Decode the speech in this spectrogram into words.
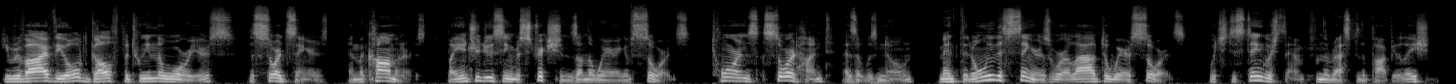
He revived the old gulf between the warriors, the sword singers, and the commoners by introducing restrictions on the wearing of swords. Torn's sword hunt, as it was known, meant that only the singers were allowed to wear swords, which distinguished them from the rest of the population.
